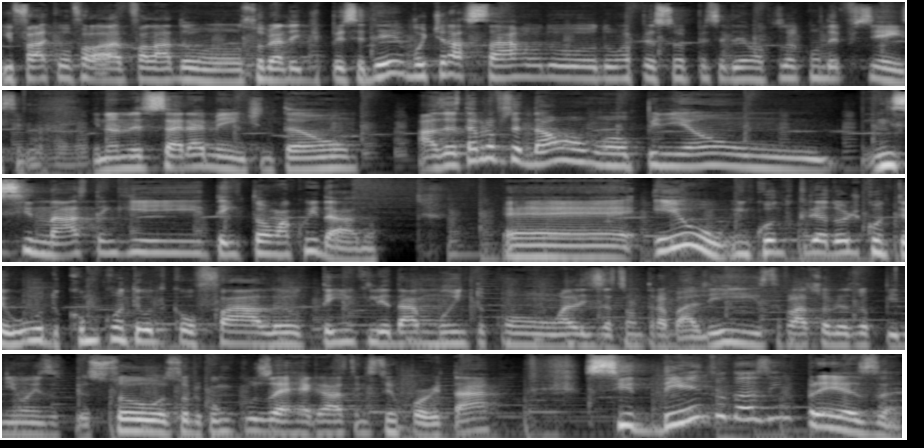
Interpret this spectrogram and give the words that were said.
e falar que eu vou falar, falar do- sobre a lei de PCD, eu vou tirar sarro do- de uma pessoa PCD, uma pessoa com deficiência. E não necessariamente. Então, às vezes até pra você dar uma, uma opinião, ensinar, você tem que, tem que tomar cuidado. É, eu, enquanto criador de conteúdo, como conteúdo que eu falo, eu tenho que lidar muito com a legislação trabalhista, falar sobre as opiniões das pessoas, sobre como que os RH têm que se importar. Se dentro das empresas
